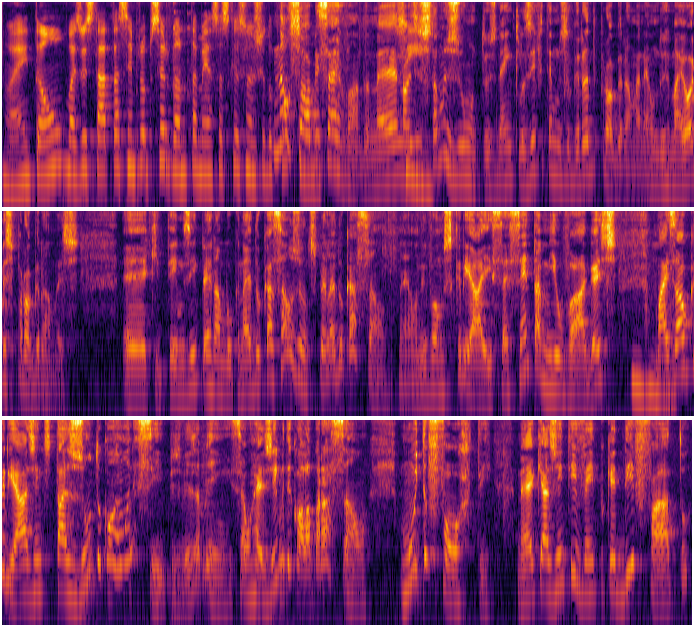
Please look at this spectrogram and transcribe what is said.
Não é? Então, mas o Estado está sempre observando também essas questões de educação. Não só observando, né? Sim. Nós estamos juntos, né? Inclusive temos um grande programa, né? Um dos maiores programas é, que temos em Pernambuco na educação, juntos pela educação, né? Onde vamos criar aí 60 mil vagas, uhum. mas ao criar a gente está junto com os municípios. Veja bem, isso é um regime de colaboração muito forte, né? Que a gente vem, porque de fato,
